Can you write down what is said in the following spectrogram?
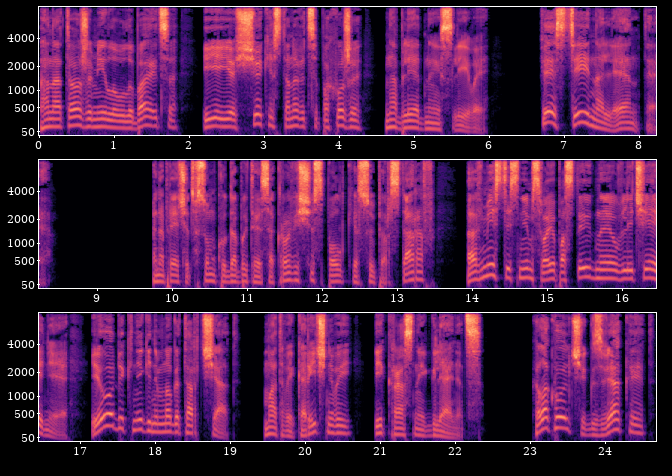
Она тоже мило улыбается, и ее щеки становятся похожи на бледные сливы. Фестина ленте. Она прячет в сумку добытое сокровище с полки суперстаров, а вместе с ним свое постыдное увлечение, и обе книги немного торчат — матовый коричневый и красный глянец. Колокольчик звякает,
